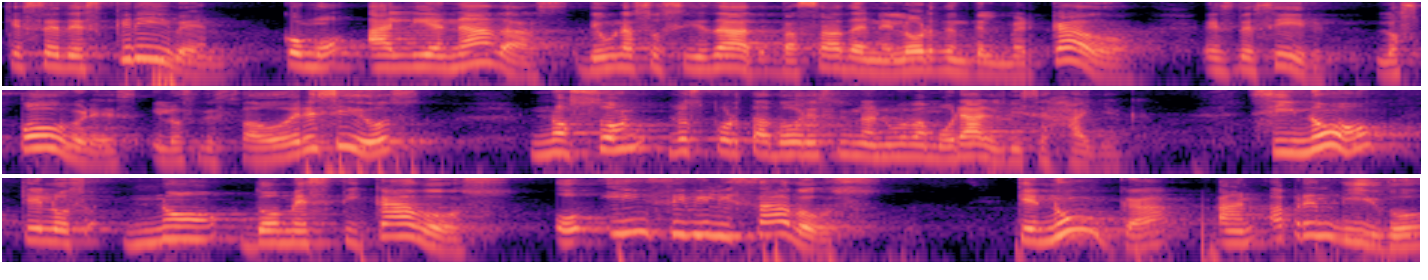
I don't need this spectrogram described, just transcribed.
que se describen como alienadas de una sociedad basada en el orden del mercado, es decir, los pobres y los desfavorecidos, no son los portadores de una nueva moral, dice Hayek, sino que los no domesticados o incivilizados que nunca han aprendido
